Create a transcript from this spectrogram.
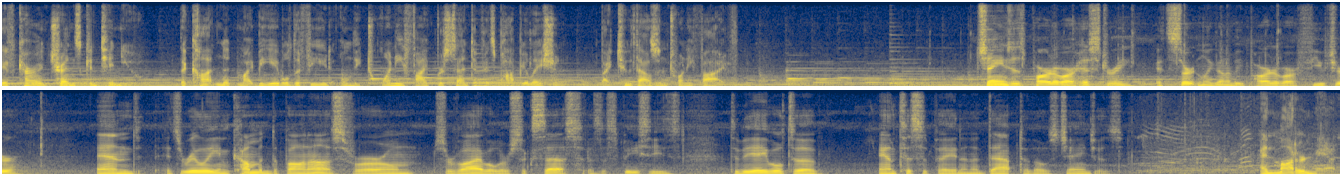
If current trends continue, the continent might be able to feed only 25% of its population by 2025. Change is part of our history. It's certainly going to be part of our future. And it's really incumbent upon us for our own survival or success as a species to be able to anticipate and adapt to those changes. And modern man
